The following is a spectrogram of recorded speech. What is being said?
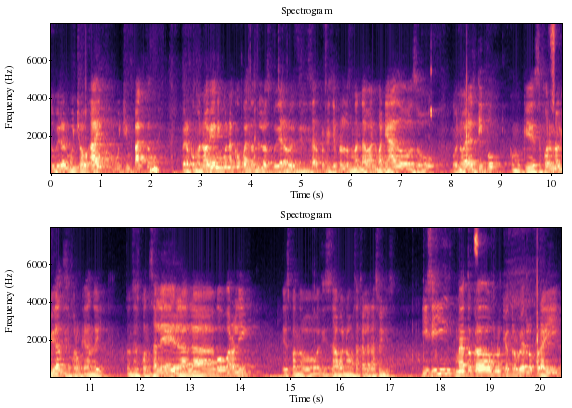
tuvieron mucho hype, mucho impacto, pero como no había ninguna copa en donde los pudieran utilizar porque siempre los mandaban baneados o, o no era el tipo, como que se fueron olvidando y se fueron quedando ahí. Entonces, cuando sale la, la Go Battle League, es cuando dices, ah, bueno, vamos a calar a Suilis. Y sí, me ha tocado uno que otro verlo por ahí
